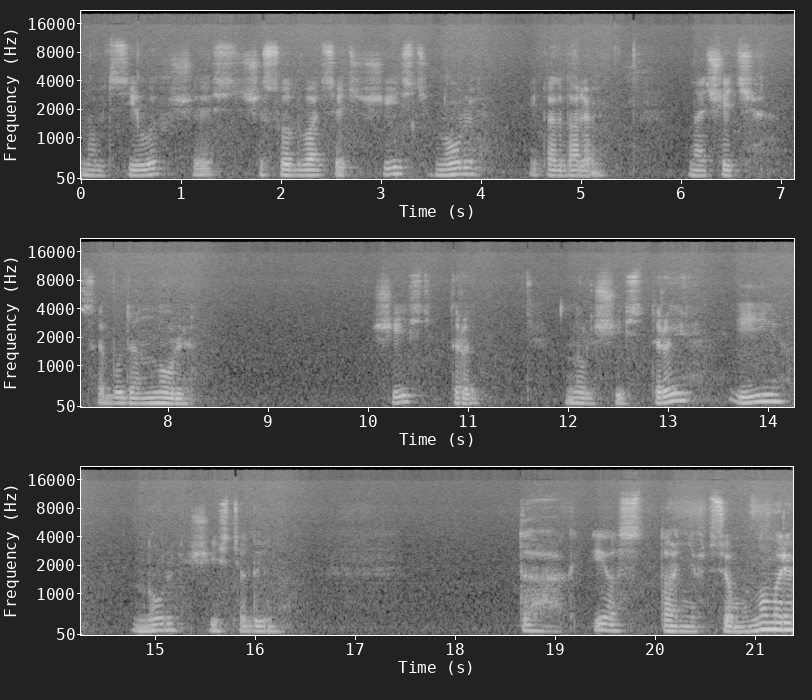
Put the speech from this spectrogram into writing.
Е, 0,626, 0 і так далі. Значить, це буде 0,63. 0,63 і 0,61. Так, і останнє в цьому номері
